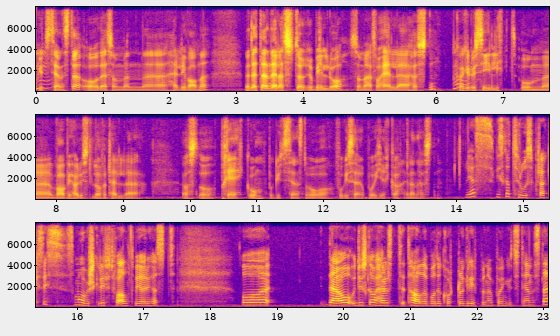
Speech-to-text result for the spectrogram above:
Gudstjeneste og det som en hellig vane. Men dette er en del av et større bilde òg, som er for hele høsten. Kan ikke du si litt om uh, hva vi har lyst til å fortelle oss og preke om på gudstjenesten vår og fokusere på i kirka i denne høsten? Yes, Vi skal ha trospraksis som overskrift for alt vi gjør i høst. Og jo, du skal jo helst tale både kort og gripende på en gudstjeneste.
